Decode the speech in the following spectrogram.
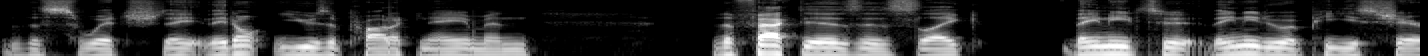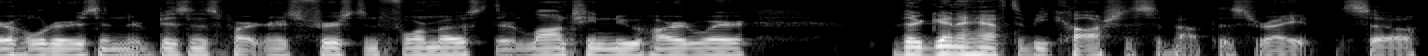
the Switch. They, they don't use a product name. And the fact is, is like, they need to they need to appease shareholders and their business partners first and foremost. They're launching new hardware. They're going to have to be cautious about this, right? So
